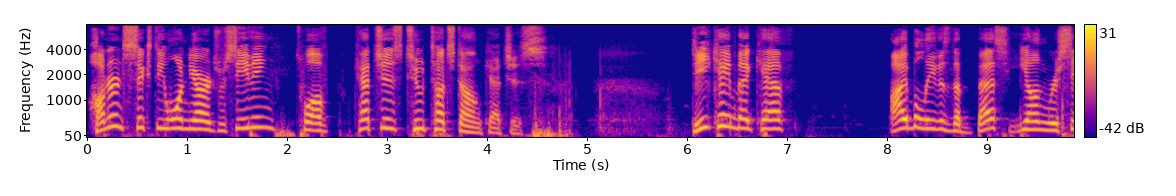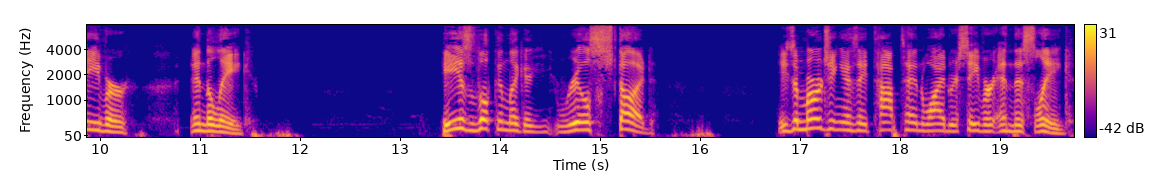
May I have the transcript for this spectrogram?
161 yards receiving, 12 catches, two touchdown catches. DK Metcalf, I believe, is the best young receiver in the league. He is looking like a real stud. He's emerging as a top 10 wide receiver in this league.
